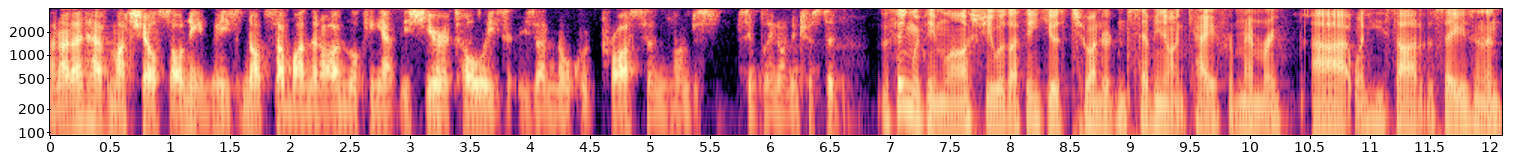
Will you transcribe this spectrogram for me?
And I don't have much else on him. He's not someone that I'm looking at this year at all. He's, he's at an awkward price and I'm just simply not interested. The thing with him last year was I think he was 279k from memory uh, when he started the season, and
